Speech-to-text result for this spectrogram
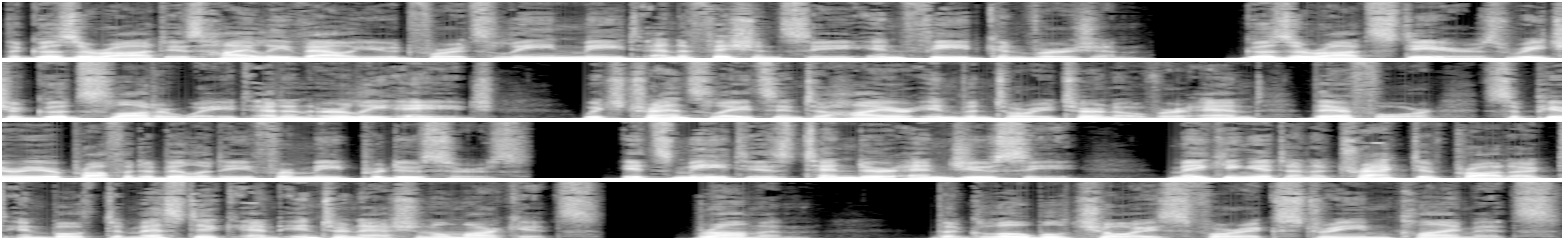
the Guzerat is highly valued for its lean meat and efficiency in feed conversion. Guzerat steers reach a good slaughter weight at an early age, which translates into higher inventory turnover and, therefore, superior profitability for meat producers. Its meat is tender and juicy, making it an attractive product in both domestic and international markets. Brahman, the global choice for extreme climates.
